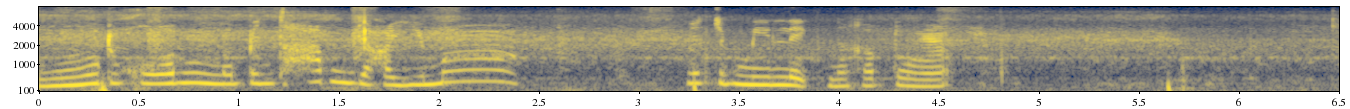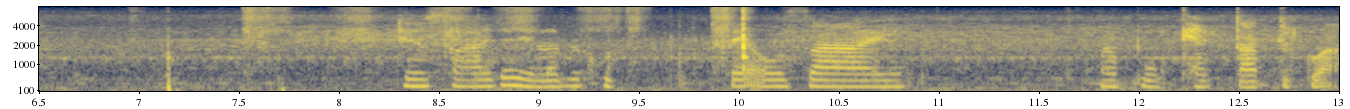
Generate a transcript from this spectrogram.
อ้โหทุกคนมันเป็นถ้ำใหญ่มากน่าจะมีเหล็กนะครับตรงเนี้ยเจอทรายก็เดี๋ยวเราไปขุดไปเอาทรายมาปลูกแคคตัสดีกว่า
